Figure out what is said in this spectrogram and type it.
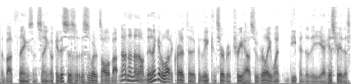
about things and saying, okay, this is this is what it's all about. No, no, no, no. And I give a lot of credit to the conservative treehouse who really went deep into the uh, history of this.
